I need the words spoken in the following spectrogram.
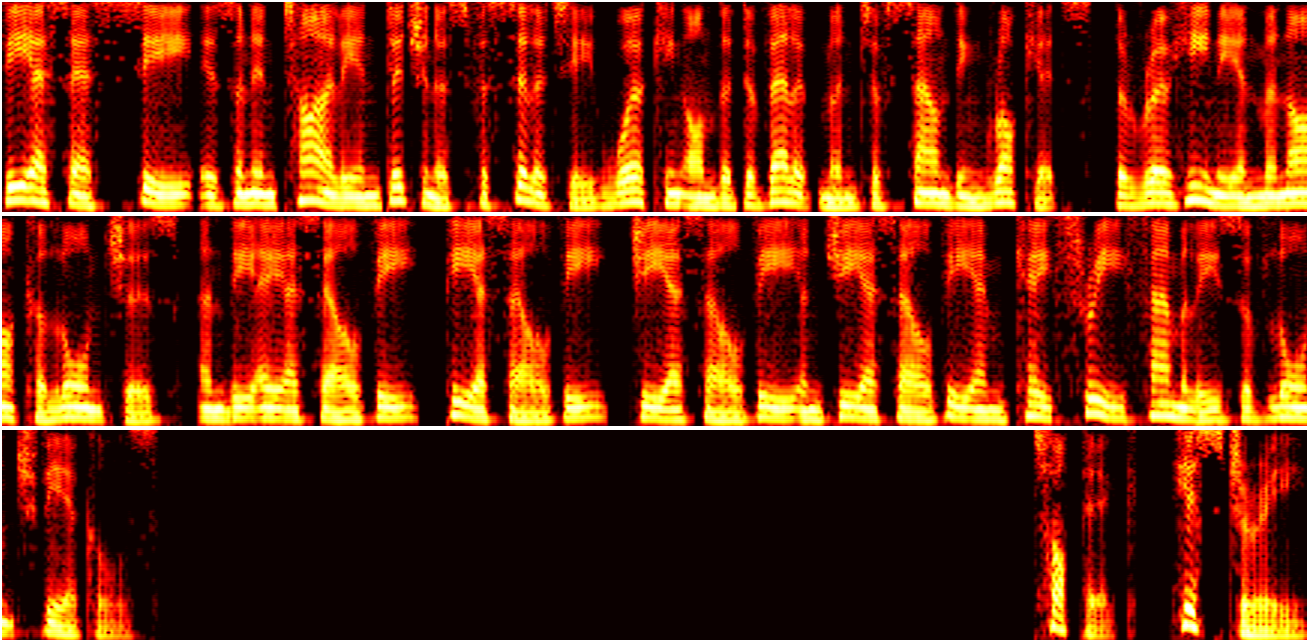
VSSC is an entirely indigenous facility working on the development of sounding rockets, the Rohini and Menaka launchers, and the ASLV, PSLV, GSLV and GSLV Mk3 families of launch vehicles. History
